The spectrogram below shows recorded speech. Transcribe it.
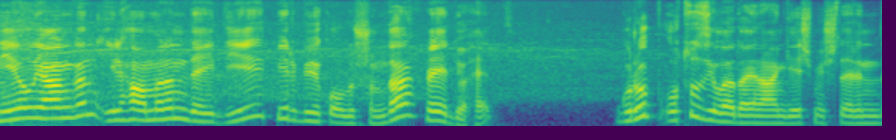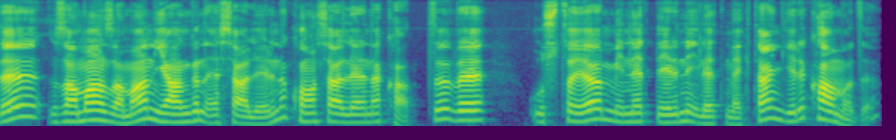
Neil Young'ın ilhamının değdiği bir büyük oluşumda Radiohead. Grup 30 yıla dayanan geçmişlerinde zaman zaman Young'ın eserlerini konserlerine kattı ve ustaya minnetlerini iletmekten geri kalmadı.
